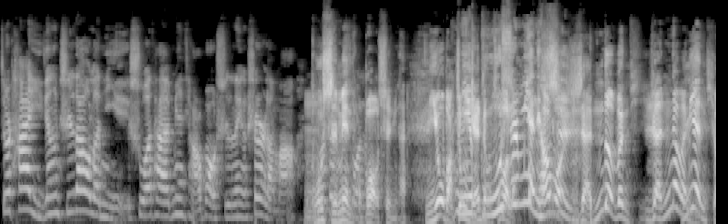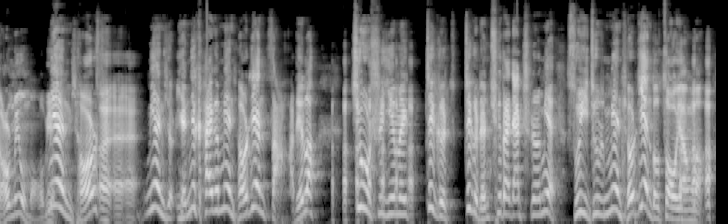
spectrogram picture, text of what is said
就是他已经知道了你说他面条不好吃的那个事儿了吗？嗯不是面条不好吃？你看你又把重你点整不是面条不是人的问题，人的问题面条没有毛病，面条哎哎哎。面条，人家开个面条店咋的了？就是因为这个这个人去他家吃了面，所以就是面条店都遭殃了。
